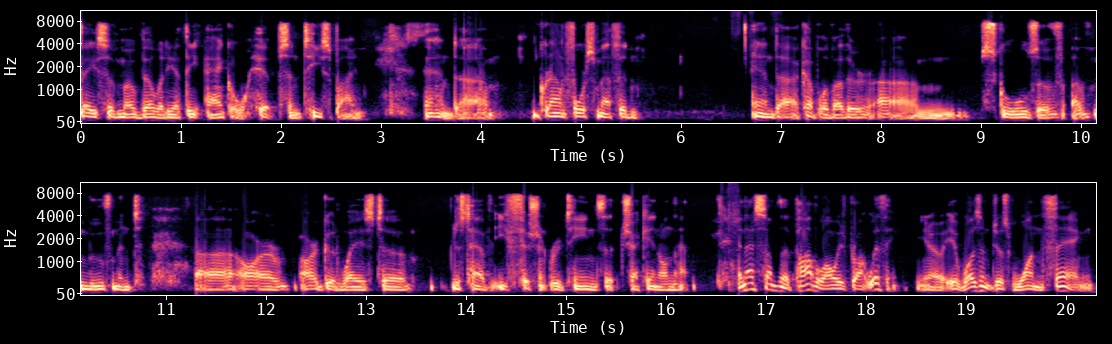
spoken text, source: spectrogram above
base of mobility at the ankle, hips, and T spine, and um, ground force method and uh, a couple of other um, schools of, of movement uh, are are good ways to just have efficient routines that check in on that. And that's something that Pavel always brought with him. You know, it wasn't just one thing.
